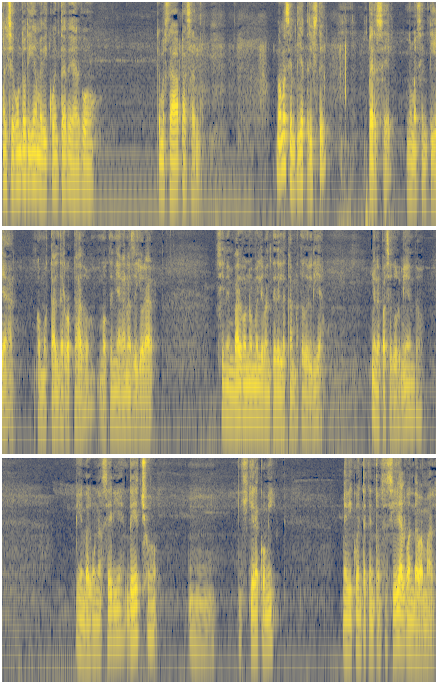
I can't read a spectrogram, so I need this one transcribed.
el segundo día me di cuenta de algo que me estaba pasando. No me sentía triste, per se, no me sentía como tal derrotado, no tenía ganas de llorar. Sin embargo, no me levanté de la cama todo el día. Me la pasé durmiendo, viendo alguna serie. De hecho, Ni siquiera comí. Me di cuenta que entonces sí algo andaba mal,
